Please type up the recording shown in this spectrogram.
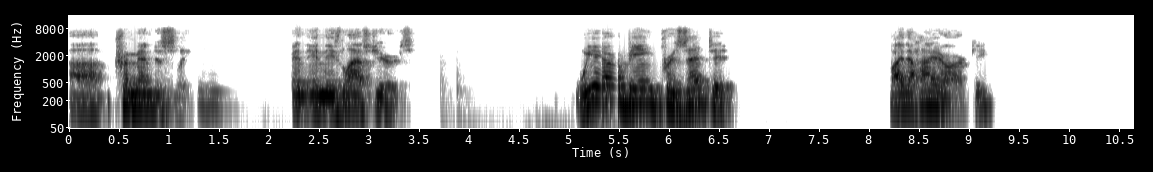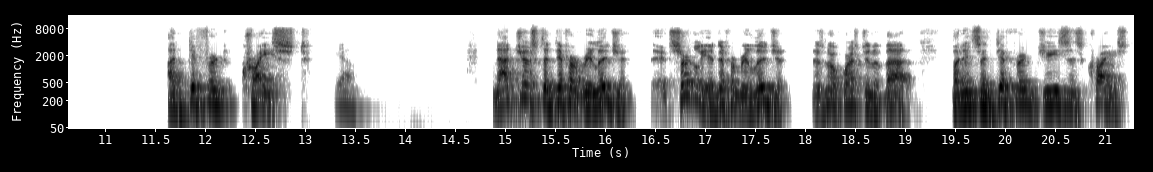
uh, tremendously mm-hmm. In, in these last years. We are being presented by the hierarchy a different Christ. Yeah. Not just a different religion. It's certainly a different religion. There's no question of that. But it's a different Jesus Christ.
